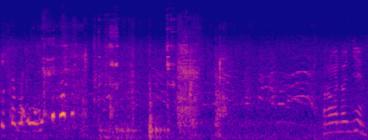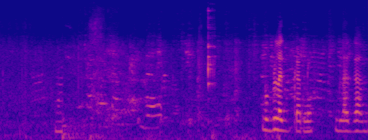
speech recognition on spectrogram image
Ito ba yun? Parang ano dyan? Bablog kami. Blagag.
